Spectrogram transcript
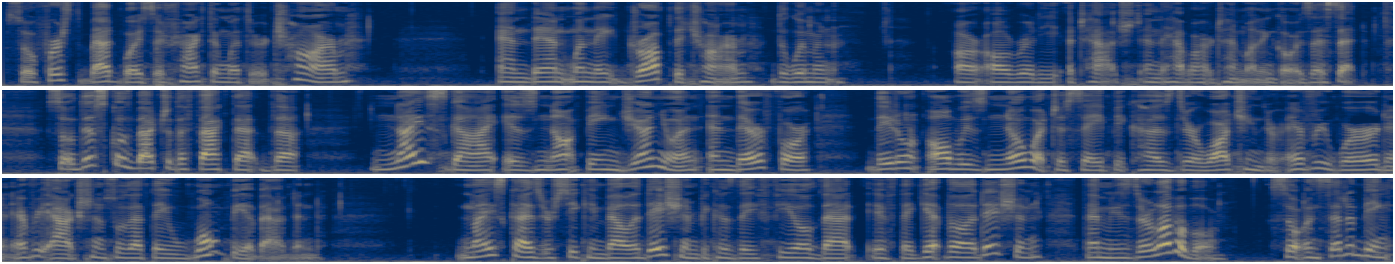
So, first, the bad boys attract them with their charm, and then when they drop the charm, the women are already attached and they have a hard time letting go, as I said. So, this goes back to the fact that the nice guy is not being genuine, and therefore they don't always know what to say because they're watching their every word and every action so that they won't be abandoned. Nice guys are seeking validation because they feel that if they get validation, that means they're lovable. So instead of being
